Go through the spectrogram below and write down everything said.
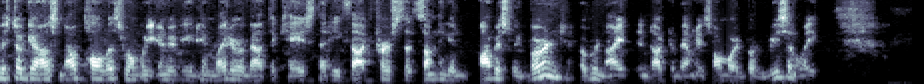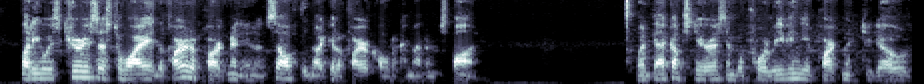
Mr. Gosnell told us when we interviewed him later about the case that he thought first that something had obviously burned overnight in Dr. Bentley's home or had burned recently, but he was curious as to why the fire department in himself did not get a fire call to come out and respond. Went back upstairs, and before leaving the apartment to go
